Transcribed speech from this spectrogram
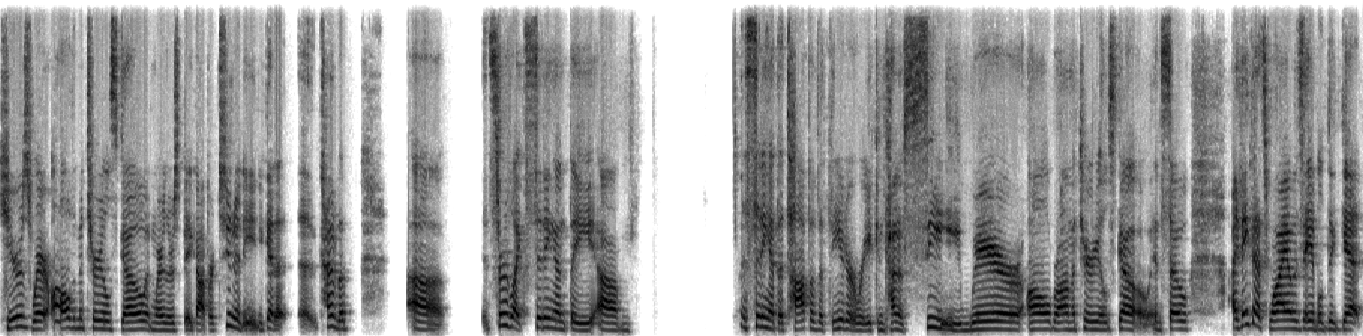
here's where all the materials go and where there's big opportunity. You get a, a kind of a, uh, it's sort of like sitting at the, um, sitting at the top of a theater where you can kind of see where all raw materials go. And so I think that's why I was able to get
